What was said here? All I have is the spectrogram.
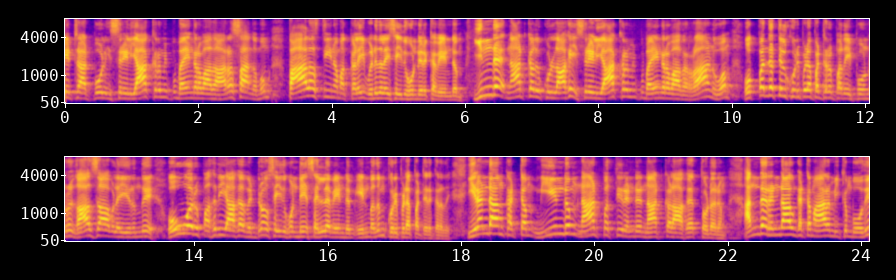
ஏற்றாற்போல் இஸ்ரேல் ஆக்கிரமிப்பு பயங்கரவாத அரசாங்கமும் பாலஸ்தீன மக்களை விடுதலை செய்து கொண்டிருக்க வேண்டும். இந்த நாட்களுக்குள்ளாக இஸ்ரேலிய ஆக்கிரமிப்பு பயங்கரவாத இராணுவம் ஒப்பந்தத்தில் குறிப்பிடப்பட்டிருப்பதை போன்று காசாவில் இருந்து ஒவ்வொரு பகுதியாக வெட்ரோ செய்து கொண்டே செல்ல வேண்டும் என்பதும் குறிப்பிடப்பட்டிருக்கிறது. இரண்டாம் கட்டம் மீண்டும் நாற்பத்தி ரெண்டு நாட்களாக தொடரும். அந்த இரண்டாம் கட்டம் ஆரம்பிக்கும் போது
